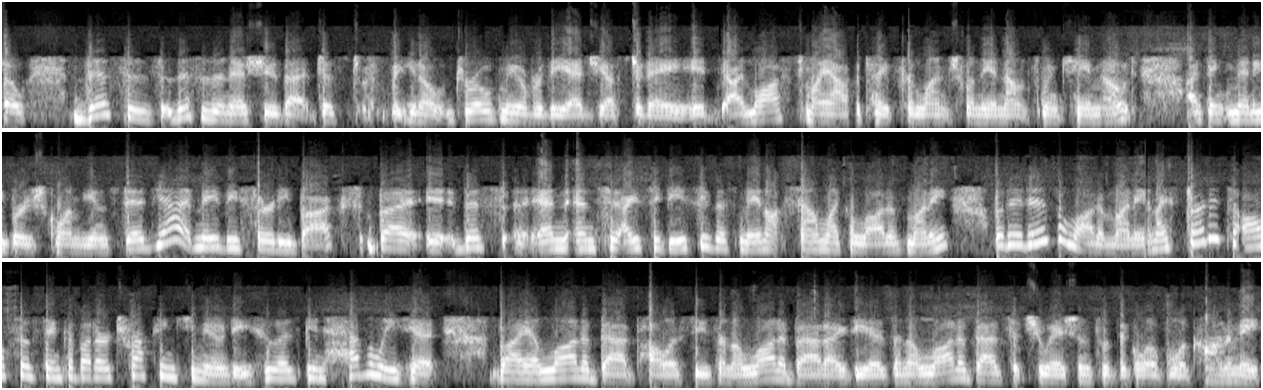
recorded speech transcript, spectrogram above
So this is this is an issue that just you know drove me over the edge yesterday. It, I lost my appetite for lunch when the announcement came out. I think many British Columbians did. Yeah, it may be thirty bucks, but it, this and and to ICBC, this may not sound like a lot of money, but it is a lot of money. And I started to also think about our trucking community, who has been heavily hit by a lot of bad policies and a lot of bad ideas and a lot of bad situations with the global economy.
